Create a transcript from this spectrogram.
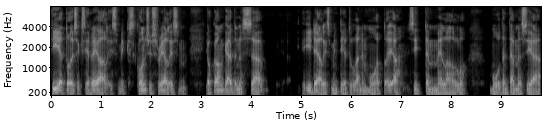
tietoiseksi realismiksi, conscious realism, joka on käytännössä idealismin tietynlainen muoto. Ja sitten meillä on ollut muuten tämmöisiä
